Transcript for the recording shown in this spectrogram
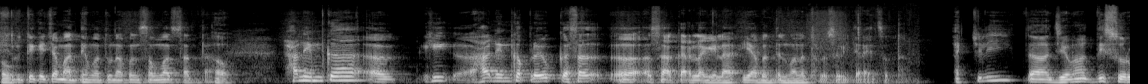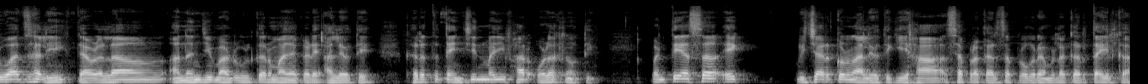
श्रुतिकेच्या माध्यमातून आपण संवाद साधता. हो. हा नेमका ही हा नेमका प्रयोग कसा असा आकारला गेला याबद्दल मला थोडंसं विचारायचं होतं. ॲक्च्युली जेव्हा अगदी सुरुवात झाली त्यावेळेला आनंदजी माडगुळकर माझ्याकडे आले होते. खरं तर त्यांची माझी फार ओळख नव्हती. पण ते असं एक विचार करून आले होते की हा अशा प्रकारचा प्रोग्राम मला करता येईल का?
